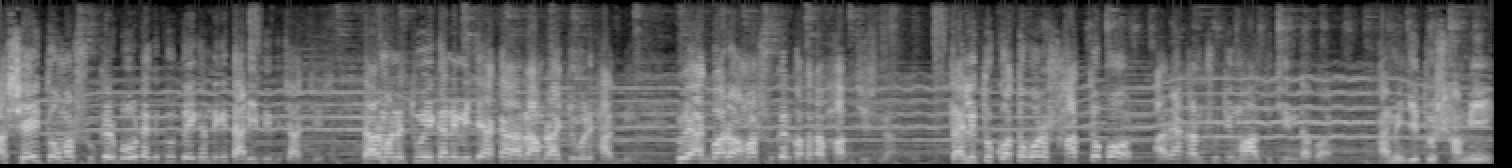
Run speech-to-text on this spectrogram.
আর সেই তো আমার সুখের বউটাকে তুই তো এখান থেকে তাড়িয়ে দিতে চাচ্ছিস। তার মানে তুই এখানে নিজে একা রাম রাজ্য করে থাকবি। তুই একবারও আমার সুখের কথাটা ভাবছিস না। তাহলে তুই কত বড় স্বার্থপর আর একাংশটি মাল তুই চিন্তা কর। আমি যে তোর স্বামী,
